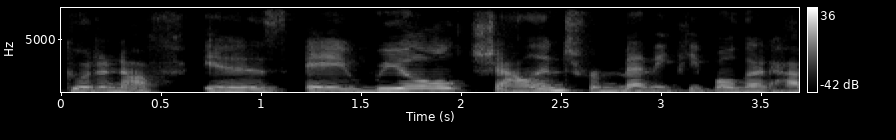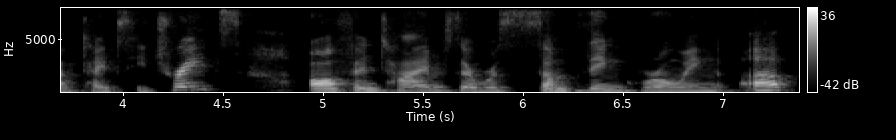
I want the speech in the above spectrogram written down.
good enough is a real challenge for many people that have type C traits. Oftentimes, there was something growing up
